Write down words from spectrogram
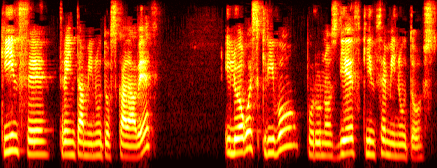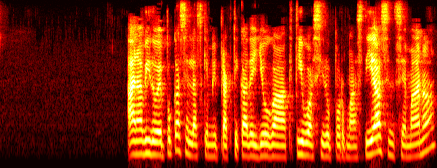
15, 30 minutos cada vez. Y luego escribo por unos 10, 15 minutos. Han habido épocas en las que mi práctica de yoga activo ha sido por más días en semana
